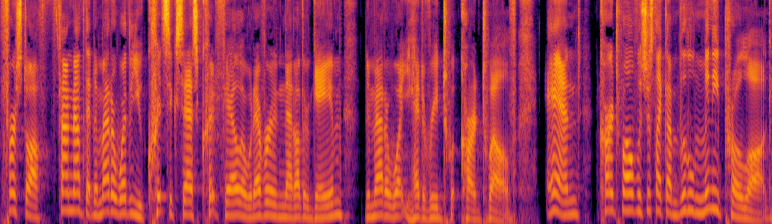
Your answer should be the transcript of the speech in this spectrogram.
First off, found out that no matter whether you crit success, crit fail, or whatever in that other game, no matter what, you had to read tw- card 12. And card 12 was just like a little mini prologue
